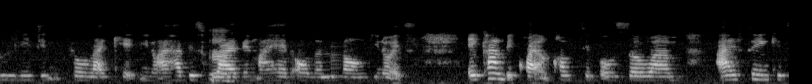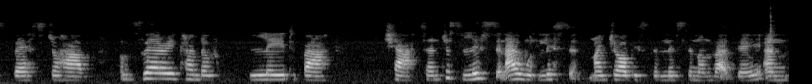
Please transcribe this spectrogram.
really didn't feel like it you know i had this mm. vibe mm. in my head all along you know it's it can be quite uncomfortable so um, i think it's best to have a very kind of laid back chat and just listen i would listen my job is to listen on that day and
